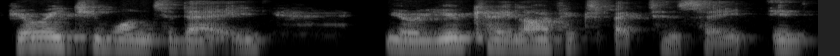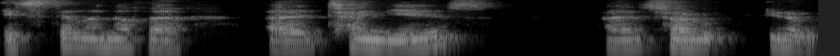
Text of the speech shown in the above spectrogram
If you're 81 today, your UK life expectancy is, still another uh, 10 years. Uh, so, you know,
